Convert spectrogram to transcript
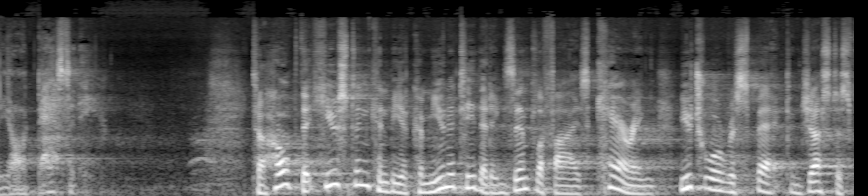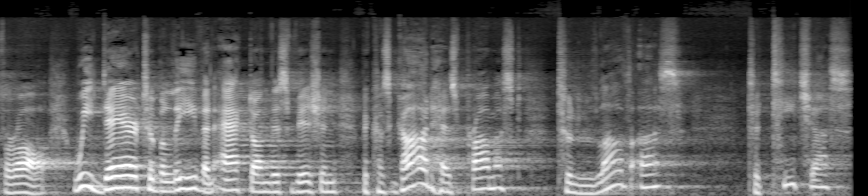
the audacity to hope that Houston can be a community that exemplifies caring, mutual respect, and justice for all. We dare to believe and act on this vision because God has promised to love us, to teach us,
